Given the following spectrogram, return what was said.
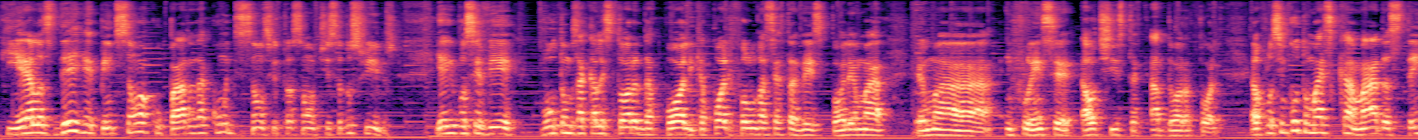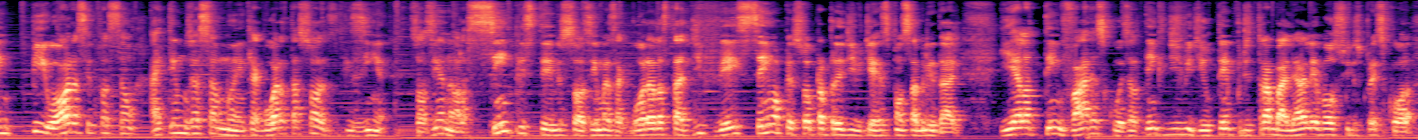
que elas de repente são a culpada da condição, situação autista dos filhos. E aí você vê, voltamos àquela história da Polly, que a Polly falou uma certa vez, Polly é uma, é uma influência autista, adora a Polly. Ela falou assim, quanto mais camadas tem, pior a situação. Aí temos essa mãe que agora está sozinha. Sozinha não, ela sempre esteve sozinha, mas agora ela está de vez sem uma pessoa para dividir a responsabilidade. E ela tem várias coisas, ela tem que dividir o tempo de trabalhar e levar os filhos para a escola,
